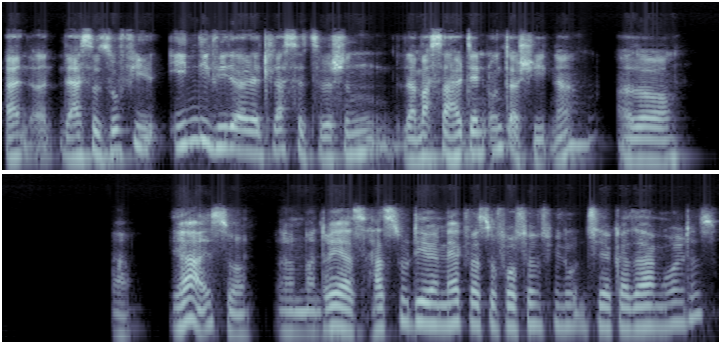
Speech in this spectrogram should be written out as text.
Da hast du so viel individuelle Klasse zwischen, da machst du halt den Unterschied, ne? Also. Ja, ja ist so. Ähm, Andreas, hast du dir gemerkt, was du vor fünf Minuten circa sagen wolltest?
